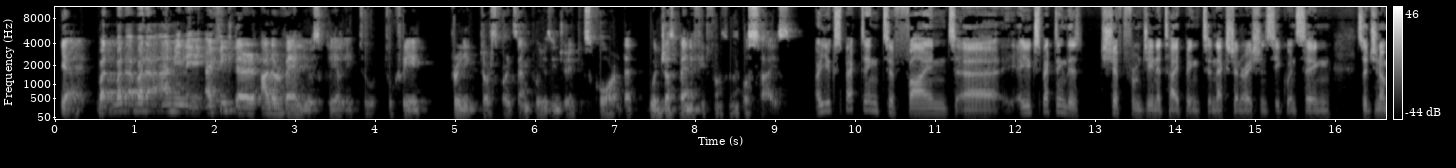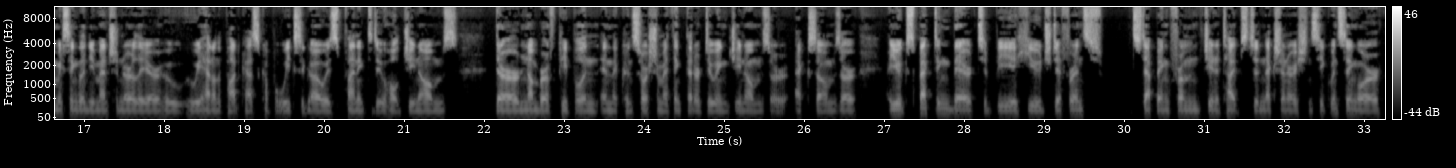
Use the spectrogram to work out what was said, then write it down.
yeah. But but but I mean, I think there are other values clearly to to create predictors, for example, using genetic score that would just benefit from sample size. Are you expecting to find? Uh, are you expecting the shift from genotyping to next generation sequencing? So, Genomics England, you mentioned earlier, who who we had on the podcast a couple weeks ago, is planning to do whole genomes. There are a number of people in, in the consortium, I think, that are doing genomes or exomes. Are are you expecting there to be a huge difference stepping from genotypes to next generation sequencing, or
